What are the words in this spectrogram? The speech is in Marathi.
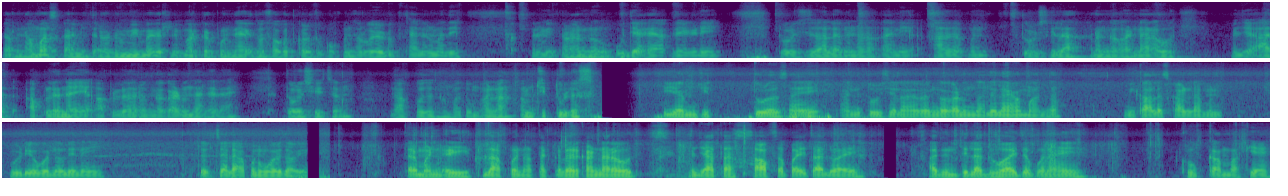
तर नमस्कार मित्रांनो मी मयूर लिंबरकर. पुन्हा एकदा स्वागत करतो कोकण सर्व यूट्यूब चॅनलमध्ये तर मित्रांनो उद्या आहे आपल्याकडे तुळशीचा लग्न आणि आज आपण तुळशीला रंग काढणार आहोत. म्हणजे आज आपलं नाही आपलं रंग काढून झालेलं आहे. तुळशीचं दाखवतो थांबा तुम्हाला. आमची तुळस. ही आमची तुळस आहे आणि तुळशीला रंग काढून झालेला आहे माझा. मी कालच काढला पण व्हिडिओ बनवले नाही. तर चला आपण वर जाऊया. तर मंडळीतला आपण आता कलर काढणार आहोत. म्हणजे आता साफसफाई चालू आहे. अजून तिला धुवायचं पण आहे. खूप काम बाकी आहे.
